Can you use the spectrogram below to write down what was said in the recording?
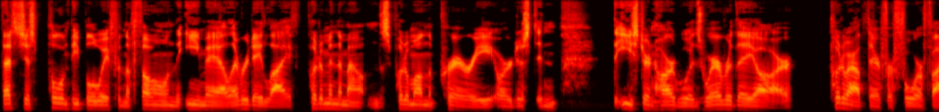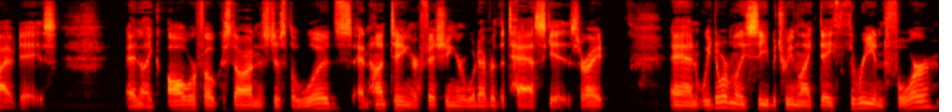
That's just pulling people away from the phone the email everyday life put them in the mountains put them on the prairie or just in the eastern hardwoods, wherever they are, put them out there for four or five days. And like all we're focused on is just the woods and hunting or fishing or whatever the task is, right? And we normally see between like day three and four,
